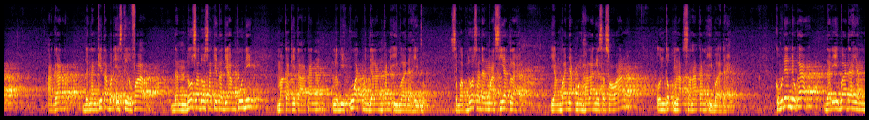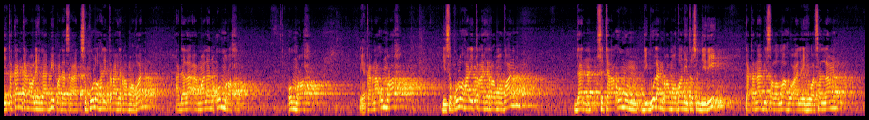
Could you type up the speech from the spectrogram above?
agar dengan kita beristighfar dan dosa-dosa kita diampuni maka kita akan lebih kuat menjalankan ibadah itu sebab dosa dan maksiatlah yang banyak menghalangi seseorang untuk melaksanakan ibadah Kemudian juga dari ibadah yang ditekankan oleh Nabi pada saat 10 hari terakhir Ramadan adalah amalan umrah. Umrah. Ya, karena umrah di 10 hari terakhir Ramadan dan secara umum di bulan Ramadan itu sendiri kata Nabi sallallahu alaihi wasallam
